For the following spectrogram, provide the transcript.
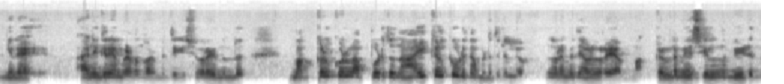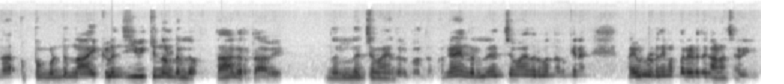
ഇങ്ങനെ അനുഗ്രഹം വേണം എന്ന് പറയുമ്പോഴത്തേക്ക് ഈശോ പറയുന്നുണ്ട് മക്കൾക്കുള്ള അപ്പം എടുത്ത് നായ്ക്കൾക്ക് കൊടുക്കാൻ പറ്റത്തില്ലല്ലോ. എന്ന് പറയുമ്പോഴത്തേക്ക് അവൾ പറയാം മക്കളുടെ മേശയിൽ നിന്ന് വീഴുന്ന അപ്പം കൊണ്ട് നായ്ക്കളും ജീവിക്കുന്നുണ്ടല്ലോ താ കർത്താവേ. നിർലജ്ജമായ നിർബന്ധം. അങ്ങനെ നിർലജ്ജമായ നിർബന്ധം നമുക്കിങ്ങനെ ബൈബിളിലുടനീളം പലയിടത്ത് കാണാൻ സാധിക്കും.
